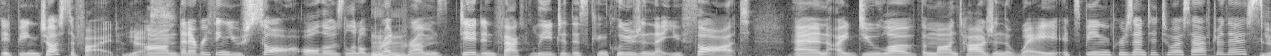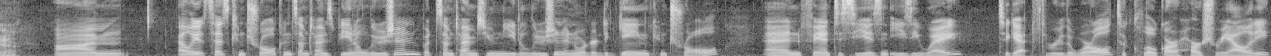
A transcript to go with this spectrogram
it being justified. Yes. Um, that everything you saw, all those little breadcrumbs, did in fact lead to this conclusion that you thought. And I do love the montage and the way it's being presented to us after this. Yeah. Um, Elliot says control can sometimes be an illusion, but sometimes you need illusion in order to gain control. And fantasy is an easy way to get through the world, to cloak our harsh reality.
